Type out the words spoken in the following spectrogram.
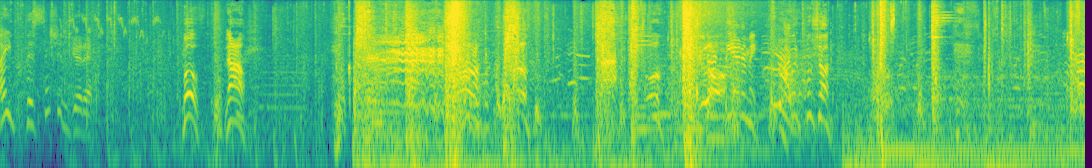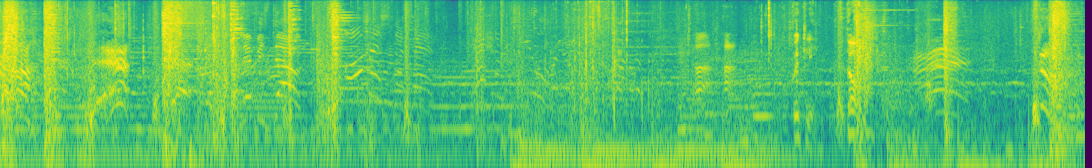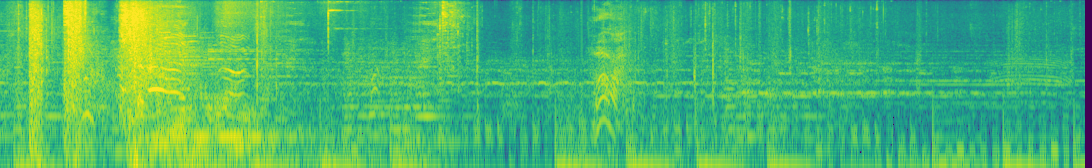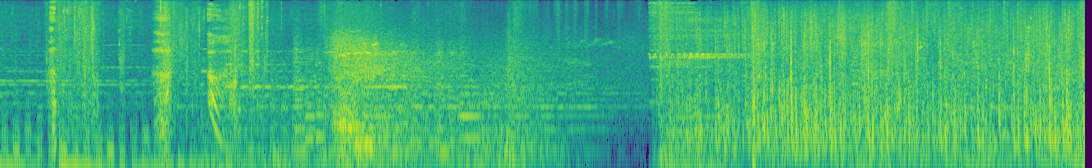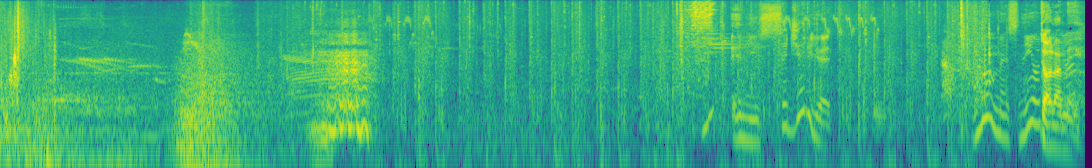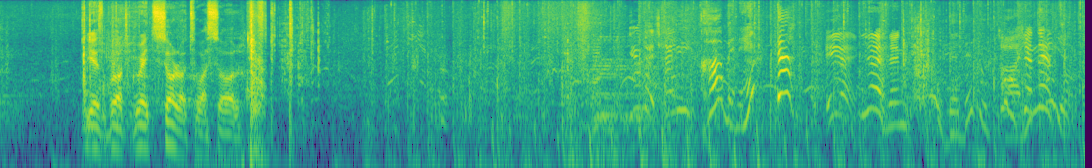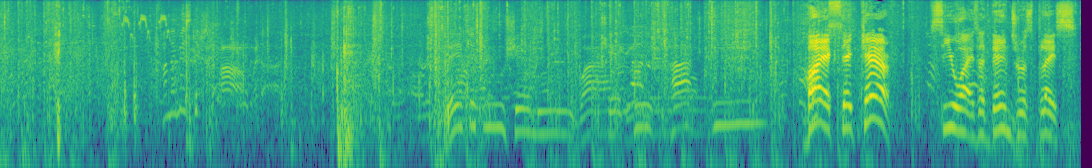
my position good. Move! Now! You are the enemy! I will push on! Quickly, go! Ptolemy, he has brought great sorrow to us all. Bayek, take care! Siwa is a dangerous place.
